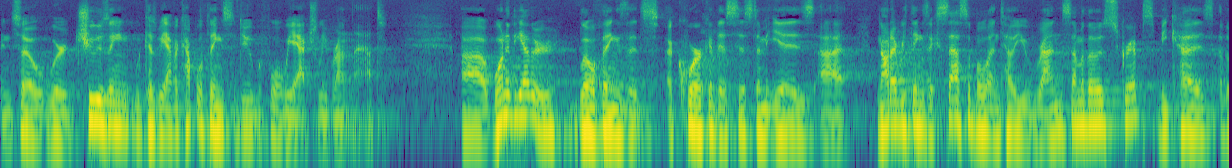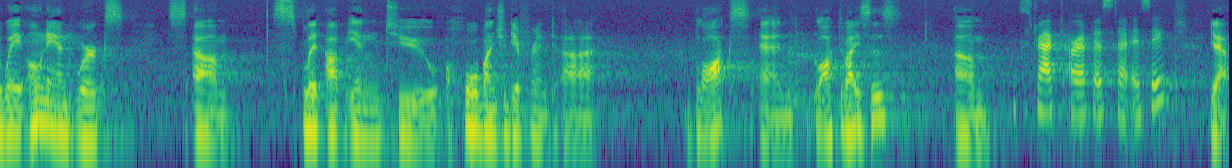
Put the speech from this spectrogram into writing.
and so we're choosing, because we have a couple of things to do before we actually run that. Uh, one of the other little things that's a quirk of this system is uh, not everything's accessible until you run some of those scripts because of the way ONAND works, it's um, split up into a whole bunch of different uh, blocks and block devices. Um, Extract rfs.sh. yeah,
